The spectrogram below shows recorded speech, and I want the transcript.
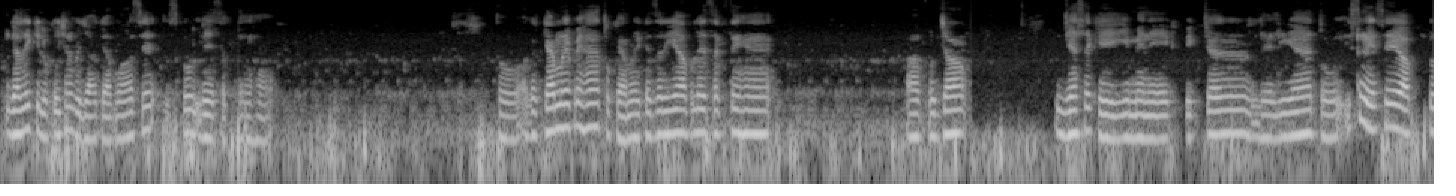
गैलरी की लोकेशन पे जाके आप वहाँ से इसको ले सकते हैं। तो अगर कैमरे पे हैं तो कैमरे के ज़रिए आप ले सकते हैं। आप जहाँ जैसे कि ये मैंने एक पिक्चर ले लिया है तो इसमें से आपको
